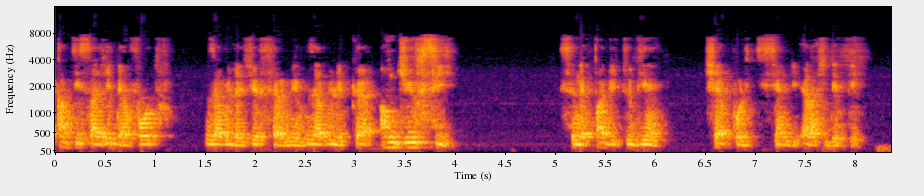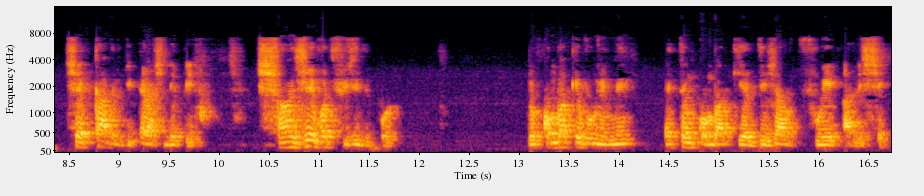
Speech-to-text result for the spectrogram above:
quand il s'agit des vôtres, vous avez les yeux fermés, vous avez le cœur endurci. Ce n'est pas du tout bien, chers politiciens du RHDP, chers cadres du RHDP. Changez votre fusil d'épaule. Le combat que vous menez est un combat qui est déjà foué à l'échec.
